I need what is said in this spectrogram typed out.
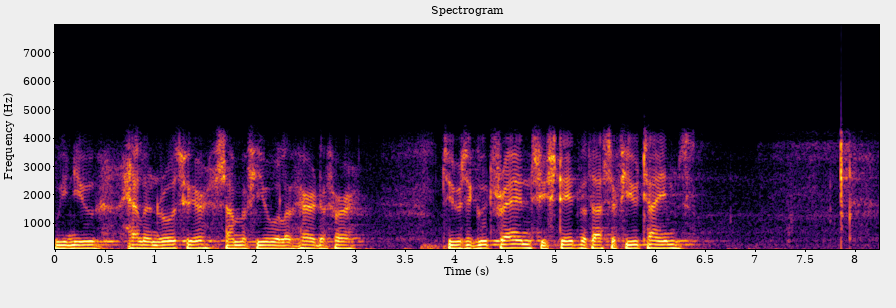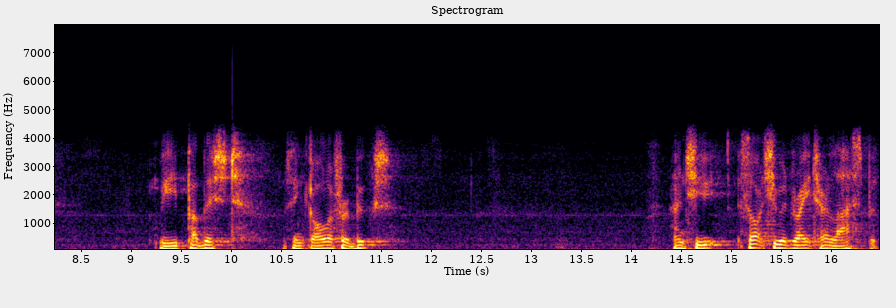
we knew Helen Roseveare. Some of you will have heard of her. She was a good friend. She stayed with us a few times. We published, I think, all of her books. And she thought she would write her last book.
